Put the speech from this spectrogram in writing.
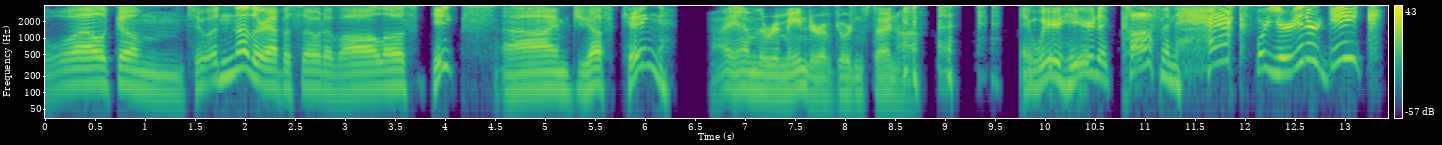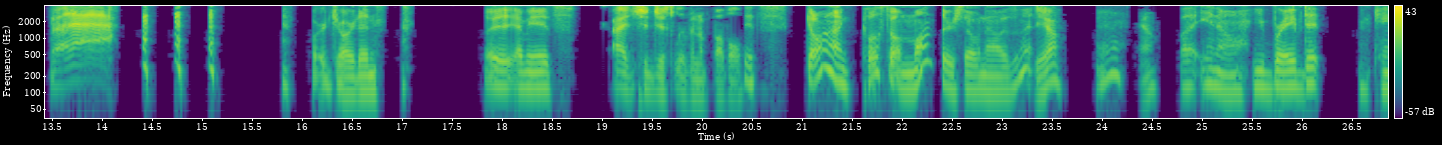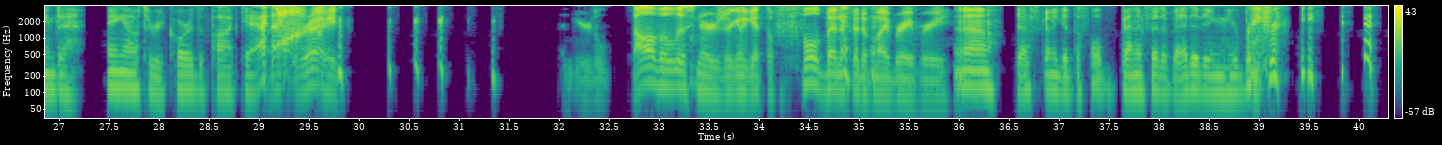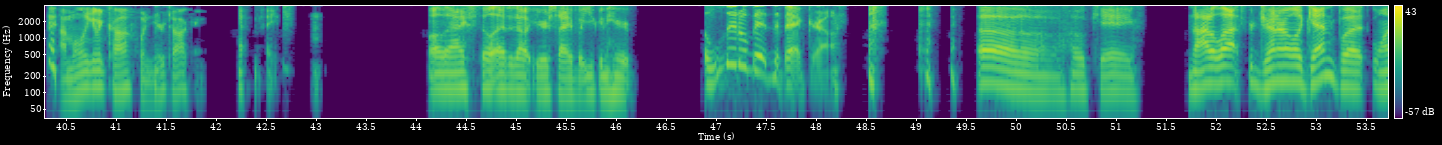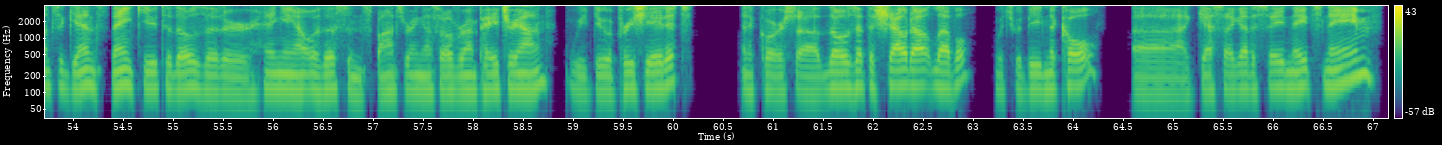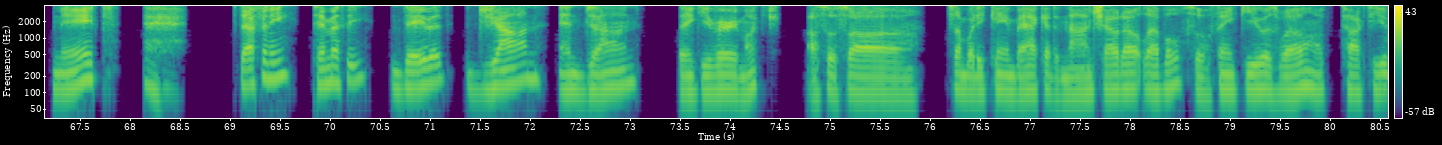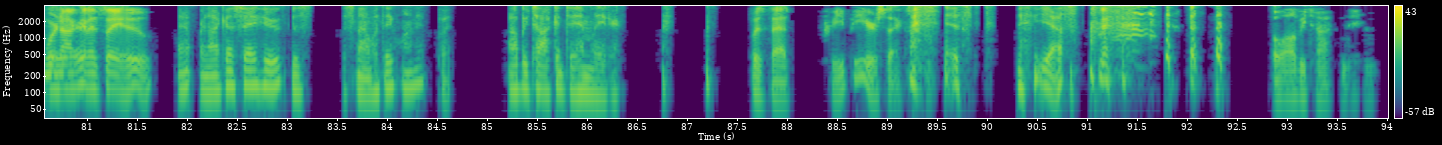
Welcome to another episode of All Us Geeks. I'm Jeff King, I am the remainder of Jordan Steinhoff. and we're here to cough and hack for your inner geek. ah! Poor Jordan. I mean, it's I should just live in a bubble. it's going on close to a month or so now, isn't it? Yeah. Yeah. Yeah. But you know, you braved it and came to hang out to record the podcast. That's right. and you're all the listeners are going to get the full benefit of my bravery. No, Jeff's gonna get the full benefit of editing your bravery. I'm only going to cough when you're talking. nice. Well, I still edit out your side, but you can hear it a little bit in the background. oh, okay. Not a lot for general again, but once again, thank you to those that are hanging out with us and sponsoring us over on Patreon. We do appreciate it. And of course, uh, those at the shout out level, which would be Nicole. Uh, I guess I got to say Nate's name. Nate, Stephanie, Timothy, David, John, and Don. Thank you very much. Also saw somebody came back at a non shout out level, so thank you as well. I'll talk to you. We're later. not going to say who. We're not going to say who because it's not what they wanted, but I'll be talking to him later. Was that creepy or sexy? it's yes. oh, I'll be talking to him.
